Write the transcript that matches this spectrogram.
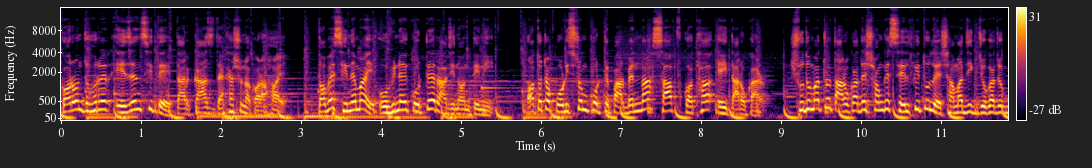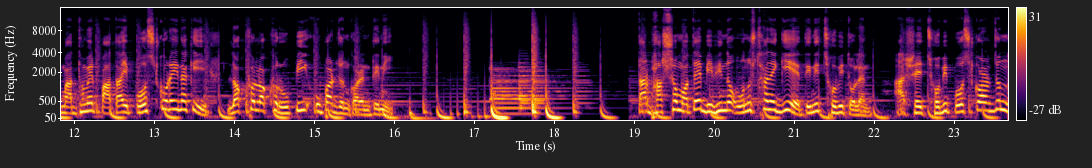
করণ জোহরের এজেন্সিতে তার কাজ দেখাশোনা করা হয়। তবে সিনেমায় অভিনয় করতে রাজি নন তিনি। অতটা পরিশ্রম করতে পারবেন না সাফ কথা এই তারকার। শুধুমাত্র তারকাদের সঙ্গে সেলফি তুলে সামাজিক যোগাযোগ মাধ্যমের পাতায় পোস্ট করেই নাকি লক্ষ লক্ষ রুপি উপার্জন করেন তিনি। তার ভাষ্য মতে, বিভিন্ন অনুষ্ঠানে গিয়ে তিনি ছবি তোলেন আর সেই ছবি পোস্ট করার জন্য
